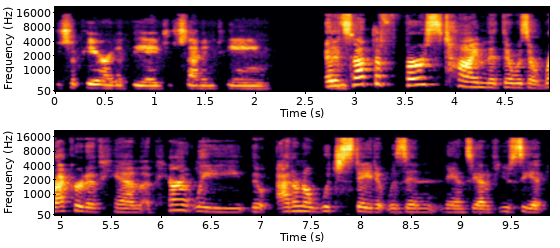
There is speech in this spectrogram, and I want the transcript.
disappeared at the age of 17. And it's not the first time that there was a record of him. Apparently, I don't know which state it was in, Nancy. If you see it,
